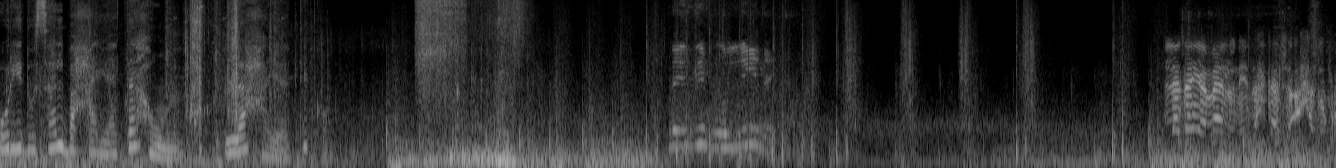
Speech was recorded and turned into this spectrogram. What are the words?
أريد سلب حياتهم. لا حياتكم. لدي مال إذا احتاج أحدكم.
